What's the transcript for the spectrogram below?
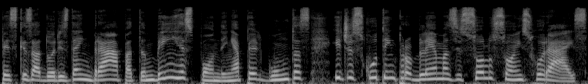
pesquisadores pesquisadores da Embrapa também respondem a perguntas e discutem problemas e soluções rurais.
